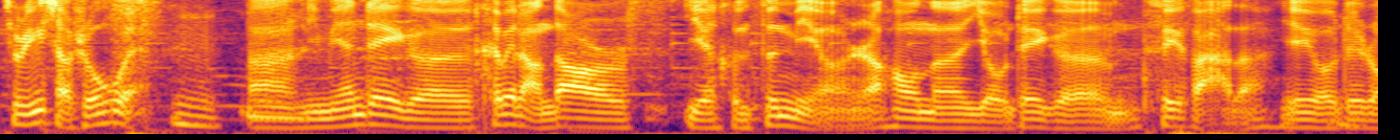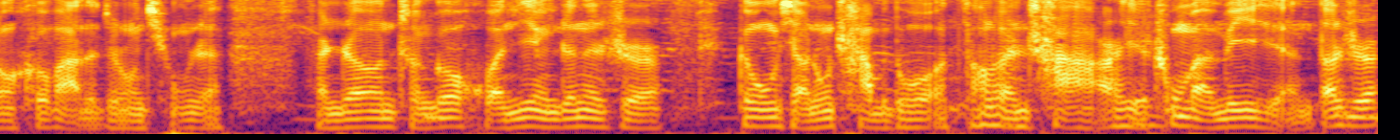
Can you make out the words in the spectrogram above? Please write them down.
就是一个小社会。嗯。啊，里面这个黑白两道也很分明，然后呢有这个非法的，也有这种合法的这种穷人，反正整个环境真的是跟我们想中差不多，脏乱差，而且充满危险。当时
